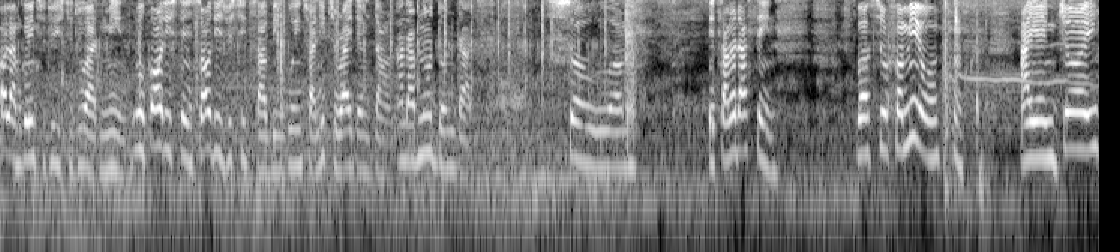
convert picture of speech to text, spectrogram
all i'm going to do is to do admin. Look all these things all these visits i've been going to i need to write them down and i've not done that. So um it's another thing. But so for me oh hmm, i enjoy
